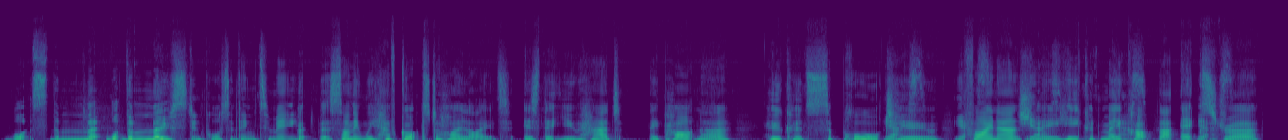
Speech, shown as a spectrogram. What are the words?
what's the mo- what the most important thing to me. But but something we have got to highlight is that you had a partner who could support Yes. you Yes. financially. Yes. He could make up that extra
